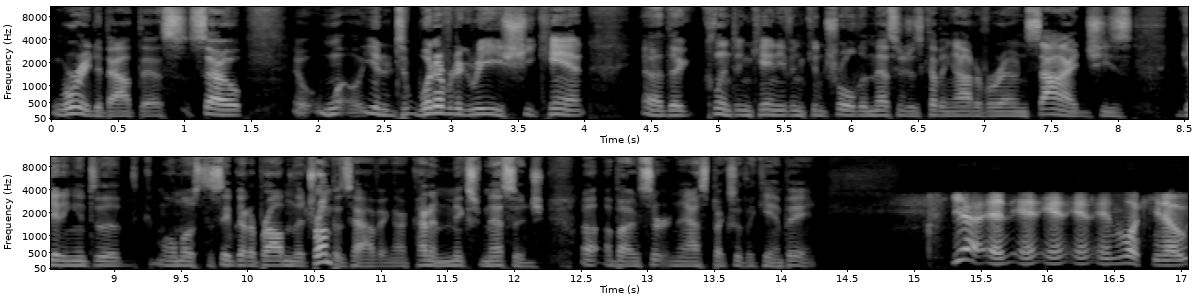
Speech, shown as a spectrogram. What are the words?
worried about this. So, you know, to whatever degree she can't uh, that Clinton can't even control the messages coming out of her own side. She's getting into almost the same kind of problem that Trump is having, a kind of mixed message uh, about certain aspects of the campaign. Yeah, and, and and and look, you know,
